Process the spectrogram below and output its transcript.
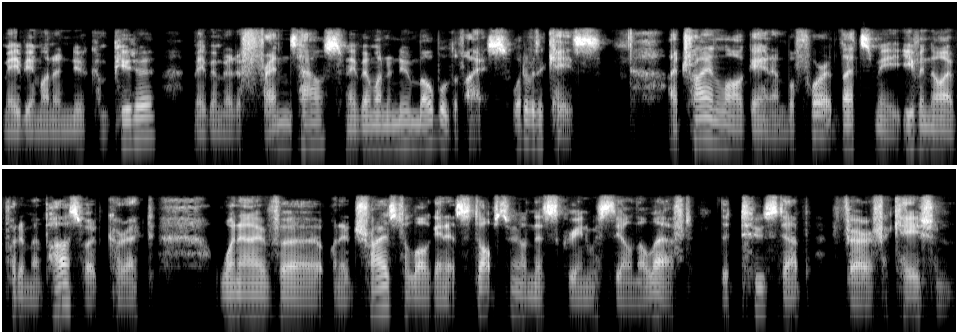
Maybe I'm on a new computer, maybe I'm at a friend's house, maybe I'm on a new mobile device, whatever the case. I try and log in, and before it lets me, even though I put in my password correct, when I've uh, when it tries to log in, it stops me on this screen we see on the left, the two-step verification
